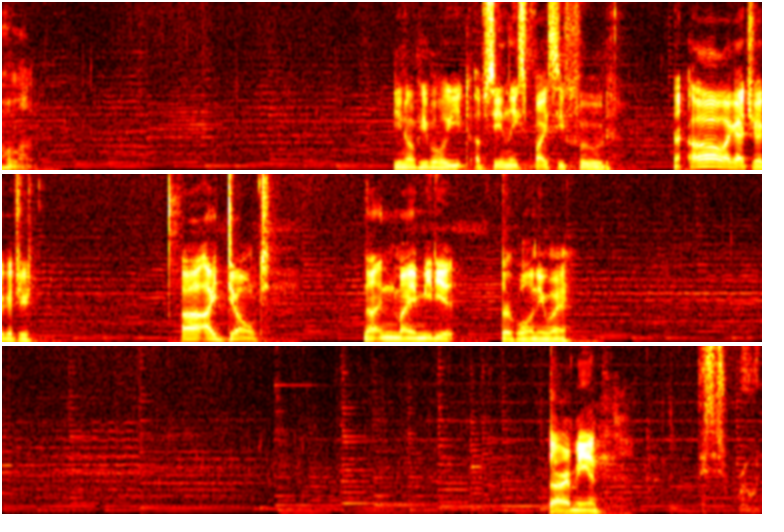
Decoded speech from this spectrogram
Hold on. You know people who eat obscenely spicy food. Oh, I got you, I got you. Uh, I don't. Not in my immediate circle, anyway. Sorry, man. This is ruined.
